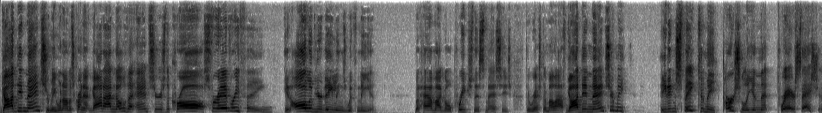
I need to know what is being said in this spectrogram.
God didn't answer me when I was crying out, God, I know the answer is the cross for everything in all of your dealings with men. But how am I going to preach this message the rest of my life? God didn't answer me. He didn't speak to me personally in that prayer session.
